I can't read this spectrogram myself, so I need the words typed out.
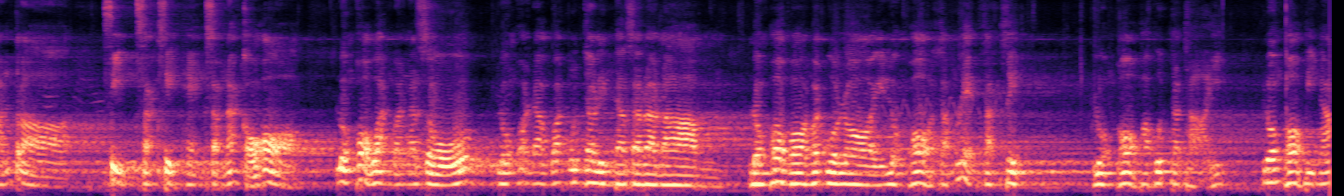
หันตรา สิ่งศักดิ์สิทธิ์แห่งสำนักเขาอ้อหลวงพ่อวัดวรรณโส หลวงพ่อดาววัดมุจรินทสาราราม หลวงพ่อบอนวัดบัวลอย หลวงพ่อสำเร็จศักดิ์สิทธิ์หลวงพ่อพระพุทธฉาย หลวงพ่อพีนะ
